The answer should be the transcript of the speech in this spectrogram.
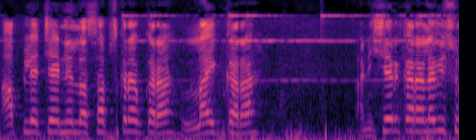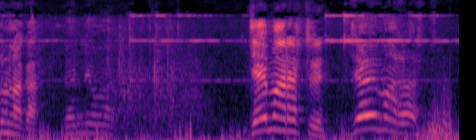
आपल्या चॅनेलला सबस्क्राईब करा लाईक करा आणि शेअर करायला विसरू नका. धन्यवाद. जय महाराष्ट्र. जय महाराष्ट्र.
